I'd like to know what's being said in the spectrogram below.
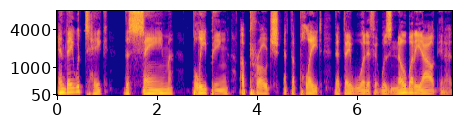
And they would take the same bleeping approach at the plate that they would if it was nobody out in a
